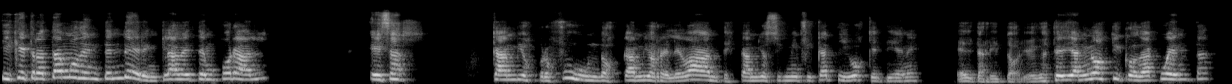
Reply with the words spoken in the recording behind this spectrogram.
y que tratamos de entender en clave temporal esos cambios profundos, cambios relevantes, cambios significativos que tiene el territorio. Y este diagnóstico da cuenta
